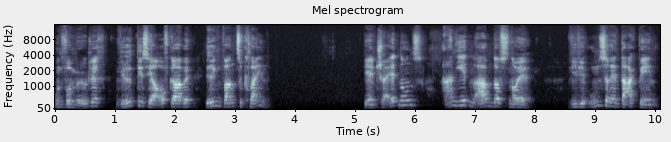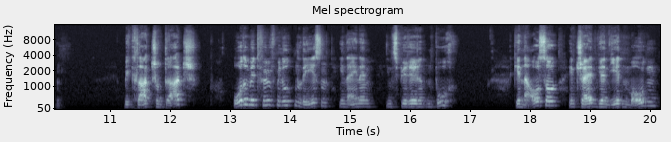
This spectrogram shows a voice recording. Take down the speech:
und womöglich wird diese Aufgabe irgendwann zu klein. Wir entscheiden uns an jedem Abend aufs Neue, wie wir unseren Tag beenden. Mit Klatsch und Tratsch oder mit fünf Minuten Lesen in einem inspirierenden Buch. Genauso entscheiden wir an jedem Morgen,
